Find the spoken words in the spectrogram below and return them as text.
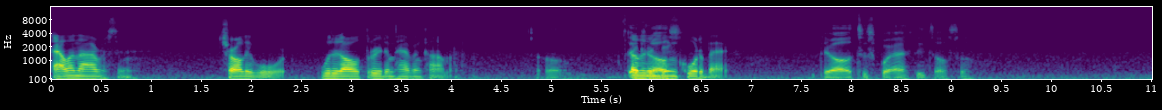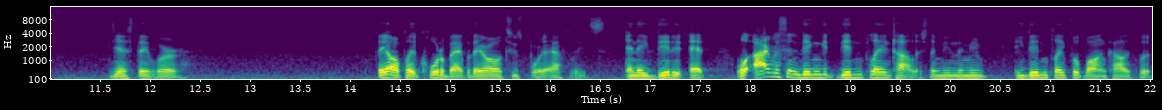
Allen Iverson, Charlie Ward. What did all three of them have in common? Um, Other than being also- quarterbacks. they're all two sport athletes also. Yes, they were. They all played quarterback, but they were all two sport athletes, and they did it at. Well, Iverson didn't get, didn't play in college. Let me let me. He didn't play football in college, but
